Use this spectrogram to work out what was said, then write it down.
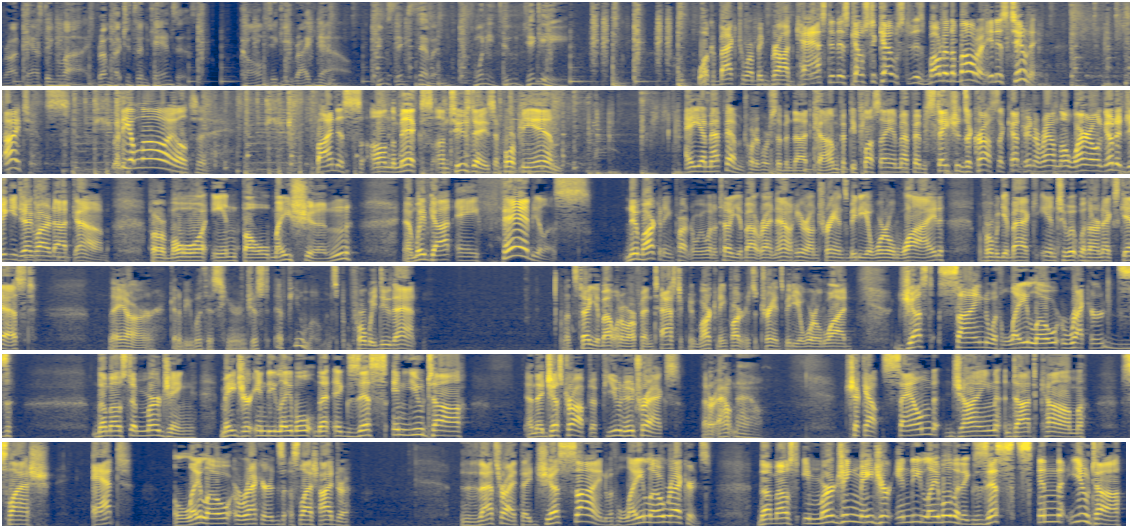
Broadcasting live from Hutchinson, Kansas. Call Jiggy right now. 267-22-JIGGY. Welcome back to our big broadcast. It is coast to coast. It is border to border. It is tuning. iTunes. Radio Loyalty. Find us on the mix on Tuesdays at 4 p.m. AMFM247.com. 50 plus AMFM stations across the country and around the world. Go to JiggyJaguar.com for more information. And we've got a fabulous new marketing partner we want to tell you about right now here on Transmedia Worldwide. Before we get back into it with our next guest, they are going to be with us here in just a few moments. Before we do that, Let's tell you about one of our fantastic new marketing partners at Transmedia Worldwide. Just signed with Laylow Recordz, the most emerging major indie label that exists in Utah. And they just dropped a few new tracks that are out now. Check out soundgine.com slash at Laylow Records slash Hydra. That's right, they just signed with Laylow Recordz, the most emerging major indie label that exists in Utah,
